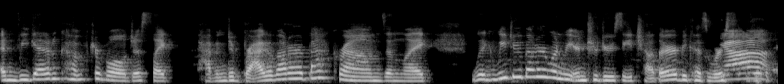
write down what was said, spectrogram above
and we get uncomfortable just like having to brag about our backgrounds and like like we do better when we introduce each other because we're yeah. so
